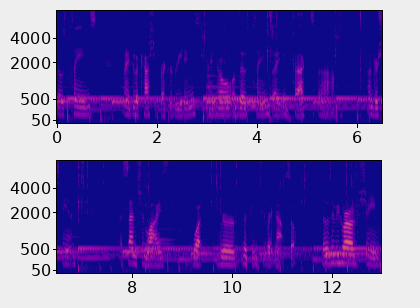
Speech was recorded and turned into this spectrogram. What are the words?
Those planes, when I do Akashic record readings, I know of those planes. I, in fact, um, understand ascension wise what we're looking to right now. So, those of you who are out of shame,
